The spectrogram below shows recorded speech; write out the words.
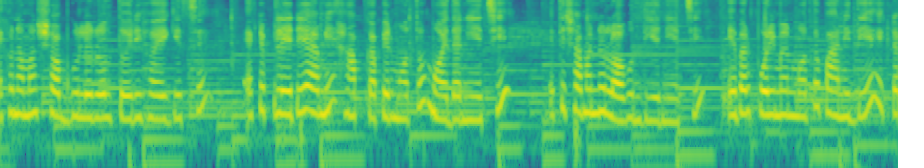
এখন আমার সবগুলো রোল তৈরি হয়ে গেছে। একটা প্লেটে আমি হাফ কাপের মতো ময়দা নিয়েছি, এতে সামান্য লবণ দিয়ে নিয়েছি। এবার পরিমাণ মতো পানি দিয়ে একটা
